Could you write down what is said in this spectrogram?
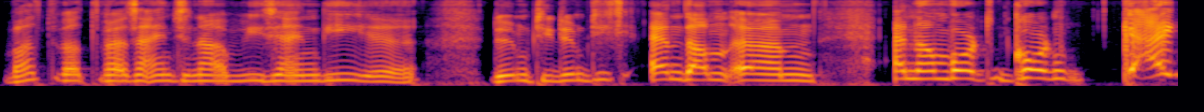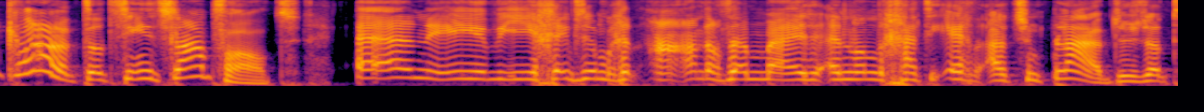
wat, wat, waar zijn ze nou? Wie zijn die? Dumpty Dumpty's. En dan, ehm, en dan wordt Gordon kijkwaard dat hij in slaap valt. En je, je geeft hem geen aandacht aan mij. En dan gaat hij echt uit zijn plaat. Dus dat...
